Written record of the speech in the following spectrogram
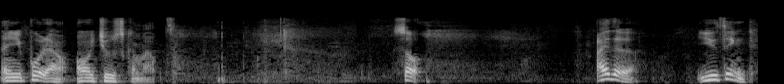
and you put out, all juice come out. So either you think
